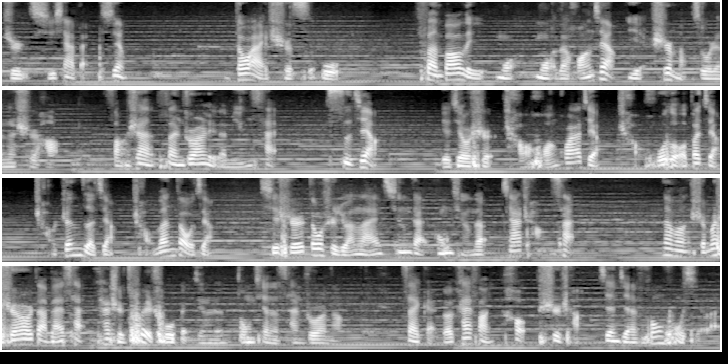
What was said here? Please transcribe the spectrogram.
至旗下百姓，都爱吃此物。饭包里抹抹的黄酱也是满族人的嗜好。仿膳饭庄里的名菜四酱，也就是炒黄瓜酱、炒胡萝卜酱、炒榛子酱、炒豌豆酱，其实都是原来清代宫廷的家常菜。那么什么时候大白菜开始退出北京人冬天的餐桌呢？在改革开放以后，市场渐渐丰富起来。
